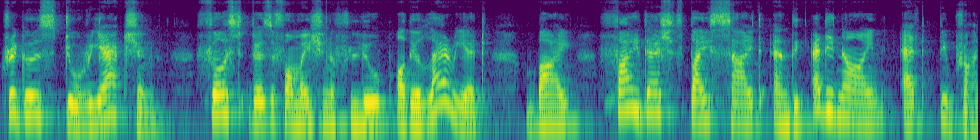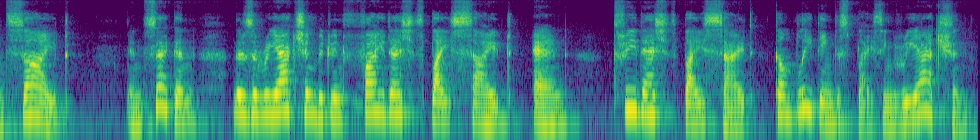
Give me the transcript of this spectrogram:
triggers two reactions. First, there is a formation of loop or the lariat by 5' splice site and the adenine at the branch site. And second, there is a reaction between 5' splice site and 3' splice site completing the splicing reaction.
